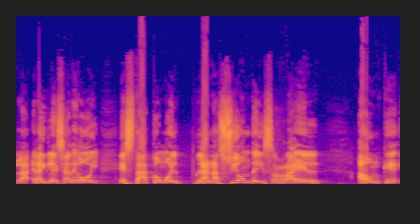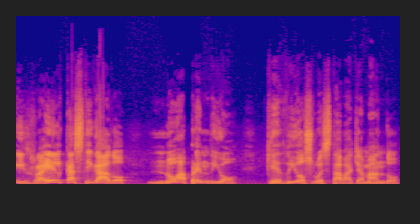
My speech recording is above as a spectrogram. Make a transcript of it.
la, iglesia de hoy está como la nación de Israel. Aunque Israel castigado no aprendió que Dios lo estaba llamando.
